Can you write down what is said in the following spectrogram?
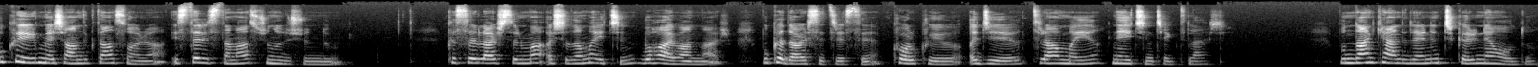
Bu kıyım yaşandıktan sonra ister istemez şunu düşündüm. Kısırlaştırma, aşılama için bu hayvanlar bu kadar stresi, korkuyu, acıyı, travmayı ne için çektiler? Bundan kendilerinin çıkarı ne oldu?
